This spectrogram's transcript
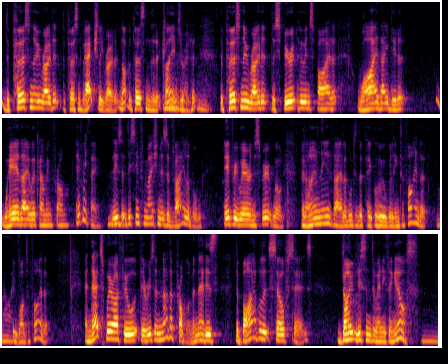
the person who wrote it, the person who actually wrote it, not the person that it claims mm. wrote it, mm. the person who wrote it, the spirit who inspired it, why they did it, where they were coming from, everything. Mm. These, this information is available everywhere in the spirit world, but only available to the people who are willing to find it, who want to find it. And that's where I feel there is another problem, and that is the Bible itself says, don't listen to anything else. Hmm.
